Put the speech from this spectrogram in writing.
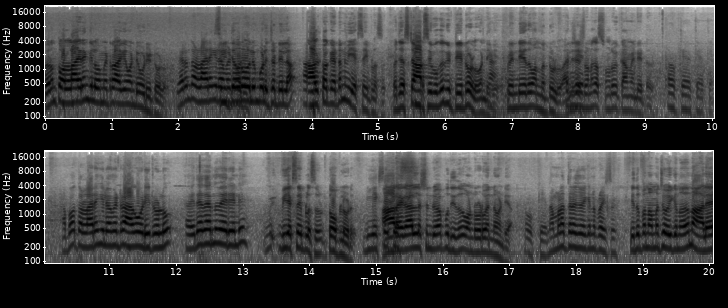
വെറും തൊള്ളായിരം കിലോമീറ്റർ ആകെ വണ്ടി ഓടിയിട്ടുള്ളൂ. വെറും തൊള്ളായിരം കിലോമീറ്റർ പോലും പൊളിച്ചിട്ടില്ല Alto K ten V X I plus ഇപ്പൊ ജസ്റ്റ് ആർ സി ബുക്ക് കിട്ടിയിട്ടുള്ളൂ വണ്ടിക്ക്. പ്രിന്റ് ചെയ്ത് വന്നിട്ടുള്ളൂ. അതിനുശേഷമാണ് കസ്റ്റമർ വിൽക്കാൻ വേണ്ടിയിട്ട് ഓക്കെ ഓക്കെ ഓക്കെ. അപ്പോൾ തൊള്ളായിരം കിലോമീറ്റർ ആകെ ഓടിയിട്ടുള്ളൂ. ഇതേതായിരുന്നു variant V X I plus top load ആറേകാൽ ലക്ഷം രൂപ പുതിയത് ഓൺ റോഡ് വന്ന വണ്ടിയാണ് ഓക്കെ. നമ്മൾ എത്ര ചോദിക്കുന്ന പ്രൈസ് ഇതിപ്പോ നമ്മൾ ചോദിക്കുന്നത് നാലേ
